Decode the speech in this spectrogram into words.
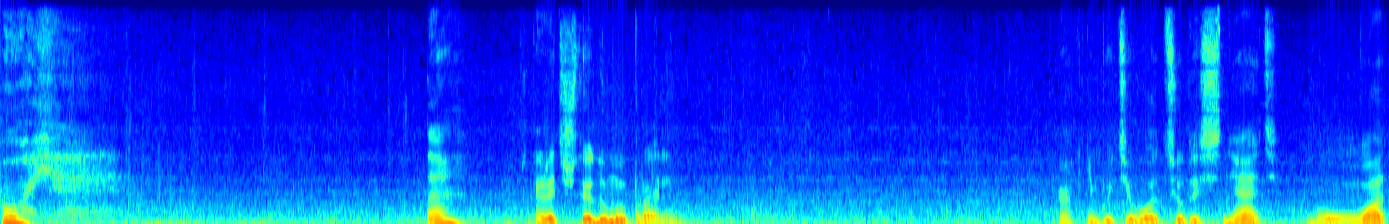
Ой. Да? Скажите, что я думаю правильно. Как-нибудь его отсюда снять. Вот.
